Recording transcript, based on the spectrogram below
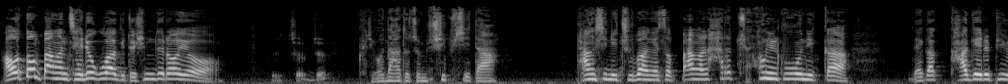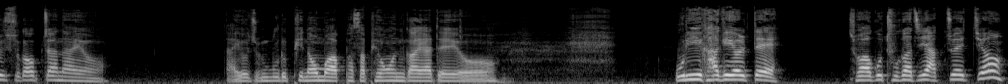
아, 어떤 빵은 재료 구하기도 힘들어요. 참, 저. 그리고 나도 좀 쉽시다. 당신이 주방에서 빵을 하루 종일 구우니까 내가 가게를 비울 수가 없잖아요. 나 요즘 무릎이 너무 아파서 병원 가야 돼요. 우리 가게 열 때 저하고 두 가지 약조했죠?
